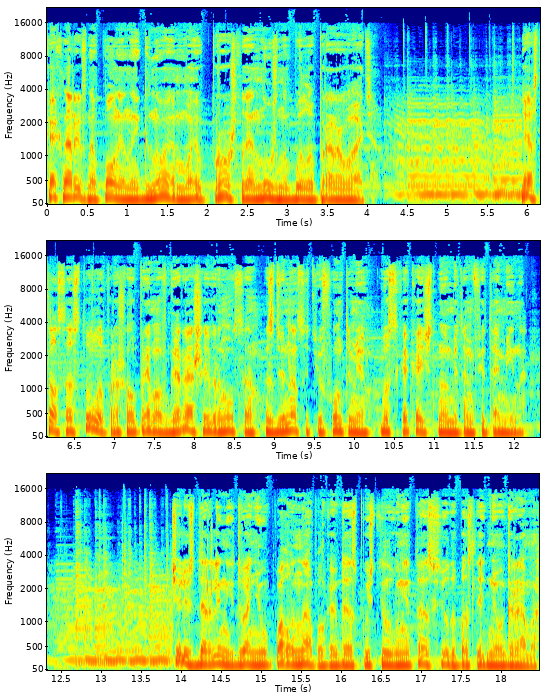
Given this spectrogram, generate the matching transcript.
Как нарыв, наполненный гноем, мое прошлое нужно было прорвать. Я встал со стула, прошел прямо в гараж и вернулся с 12 фунтами высококачественного метамфетамина. Челюсть Дарлин едва не упала на пол, когда я спустил в унитаз все до последнего грамма.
